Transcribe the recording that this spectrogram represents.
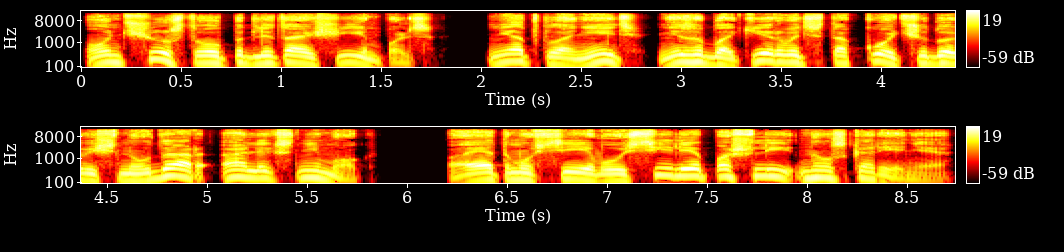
Он чувствовал подлетающий импульс. Не отклонить, не заблокировать такой чудовищный удар Алекс не мог. Поэтому все его усилия пошли на ускорение.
